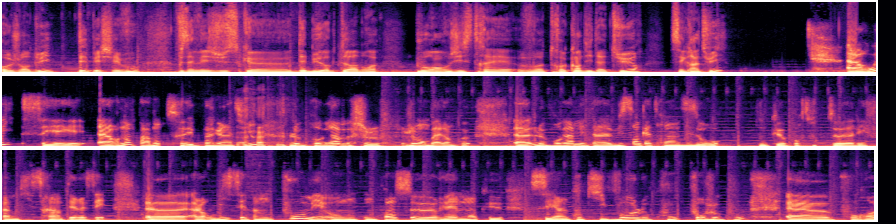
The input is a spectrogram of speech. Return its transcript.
aujourd'hui. Dépêchez-vous, vous avez jusque début octobre pour enregistrer votre candidature. C'est gratuit? Alors oui, c'est. Alors non, pardon, ce n'est pas gratuit. le programme, je, je m'emballe un peu. Euh, le programme est à 890 euros. Donc euh, pour toutes euh, les femmes qui seraient intéressées. Euh, alors oui, c'est un coût, mais on, pense réellement que c'est un coût qui vaut le coup pour le coup, pour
